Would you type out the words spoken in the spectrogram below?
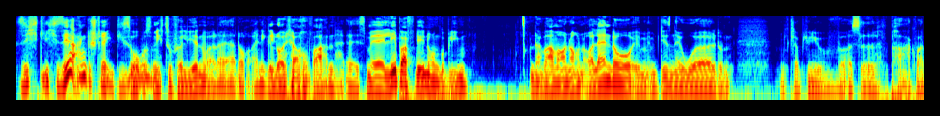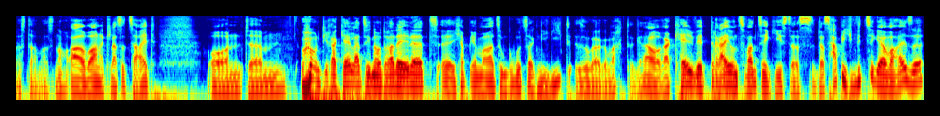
sichtlich sehr angestrengt, diese Hose nicht zu verlieren, weil da ja doch einige Leute auch waren. Äh, ist mir lebhaft in Erinnerung geblieben. Und da waren wir auch noch in Orlando im, im Disney World und ich glaube Universal Park war das damals noch. Aber war eine klasse Zeit. Und, ähm, und die Raquel hat sich noch daran erinnert, äh, ich habe ihr mal zum Geburtstag ein Lied sogar gemacht. Genau, Raquel wird 23 hieß das. Das habe ich witzigerweise,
